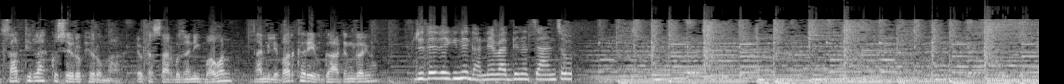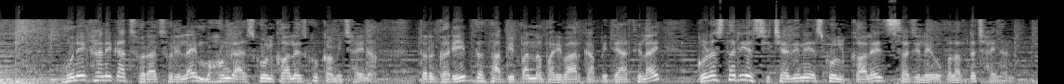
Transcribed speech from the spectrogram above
साठी लाखको सेरोफेरोमा एउटा सार्वजनिक भवन हामीले भर्खरै उद्घाटन गर्यौं। हृदयदेखि नै धन्यवाद दिन चाहन्छौ। हुने खानेका छोराछोरीलाई महँगा स्कूल कलेजको कमी छैन। तर गरीब तथा विपन्न परिवारका विद्यार्थीलाई गुणस्तरीय शिक्षा दिने स्कूल कलेज सजिलै उपलब्ध छैनन्।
